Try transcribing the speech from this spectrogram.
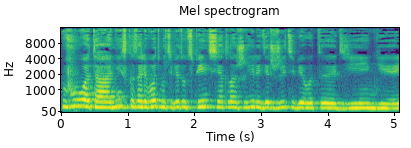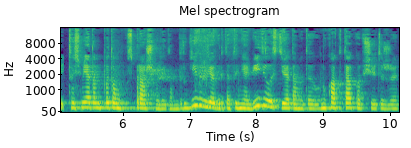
Вот, а они сказали, вот мы тебе тут с пенсии отложили, держи тебе вот деньги. То есть меня там потом спрашивали там другие друзья, говорят, а ты не обиделась, тебя там это, ну как так вообще, это же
